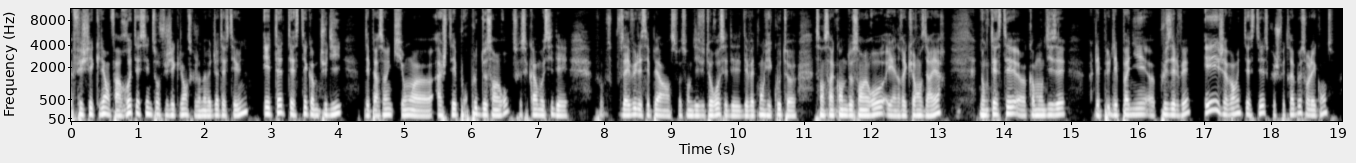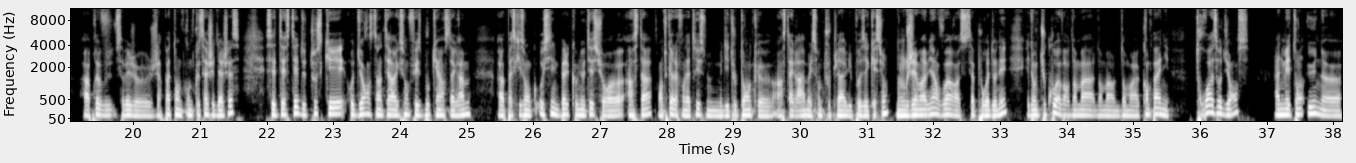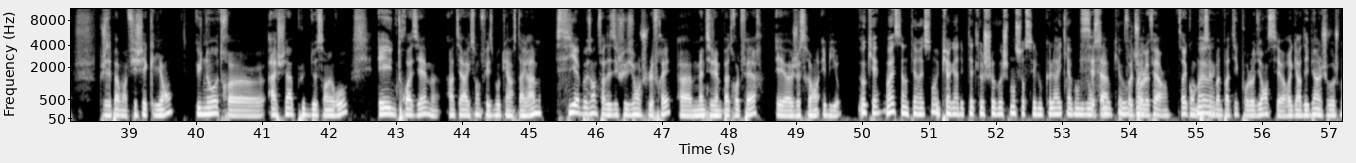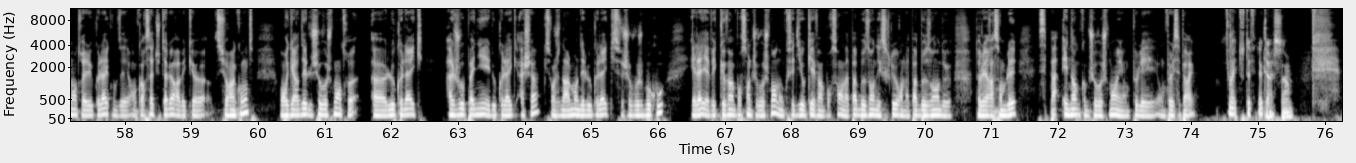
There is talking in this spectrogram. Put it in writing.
fichier client, enfin retester une source fichier client parce que j'en avais déjà testé une, et peut-être tester, comme tu dis, des personnes qui ont euh, acheté pour plus de 200 euros, parce que c'est quand même aussi des... Vous avez vu les CPA, hein, 78 euros, c'est des, vêtements qui coûtent 150, euh, 200 euros, et il y a une récurrence derrière. Donc tester, comme on disait, les, paniers plus élevés. Et j'avais envie de tester, ce que je fais très peu sur les comptes, après, vous savez, je, je gère pas tant de comptes que ça chez DHS. C'est tester de tout ce qui est audience d'interaction Facebook et Instagram, euh, parce qu'ils ont aussi une belle communauté sur euh, Insta. En tout cas, la fondatrice me dit tout le temps que Instagram, elles sont toutes là, lui poser des questions. Donc, j'aimerais bien voir ce que ça pourrait donner. Et donc, du coup, avoir dans ma dans ma dans ma campagne trois audiences. Admettons une, euh, je sais pas moi, fichier client, une autre euh, achat plus de 200 euros et une troisième interaction Facebook et Instagram. S'il y a besoin de faire des exclusions, je le ferai, euh, même si j'aime pas trop le faire et euh, je serai en EBO. Ok, ouais, c'est intéressant. Et puis regardez peut-être le chevauchement sur ces lookalikes avant de lancer C'est ça, au faut toujours Ouais. le faire. hein. C'est vrai qu'on peut, Ouais, c'est une bonne pratique pour l'audience, c'est regarder bien le chevauchement entre les lookalikes. On faisait encore ça tout à l'heure avec euh, sur un compte. On regardait le chevauchement entre euh, lookalike ajout au panier et lookalike achat, qui sont généralement des lookalikes qui se chevauchent beaucoup. Et là, il y avait que 20% de chevauchement, donc on s'est dit ok, 20%, on n'a pas besoin d'exclure, on n'a pas besoin de, de les rassembler. C'est pas énorme comme chevauchement et on peut les, on peut les séparer. Ouais, tout à fait d'accord. Intéressant.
